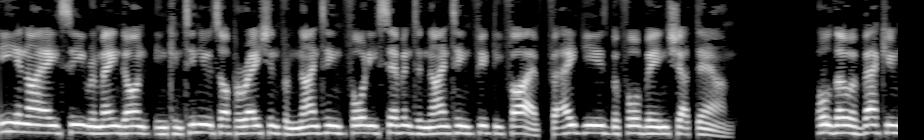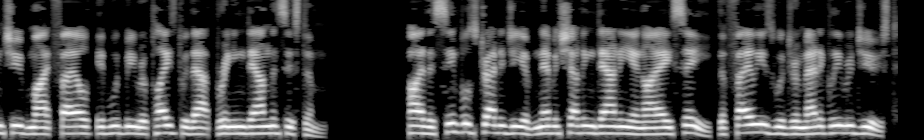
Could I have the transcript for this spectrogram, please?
ENIAC remained on, in continuous operation from 1947 to 1955, for eight years before being shut down. Although a vacuum tube might fail, it would be replaced without bringing down the system. By the simple strategy of never shutting down ENIAC, the failures were dramatically reduced.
